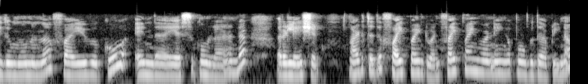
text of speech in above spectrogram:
இது மூணு தான் ஃபைவுக்கும் இந்த எஸ்ஸுக்கும் உள்ள ரிலேஷன் அடுத்தது five point one five point one எங்கே போகுது அப்படின்னா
